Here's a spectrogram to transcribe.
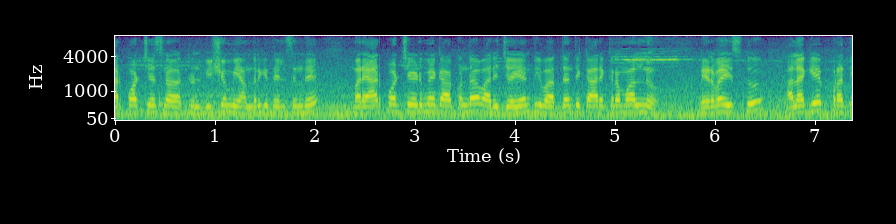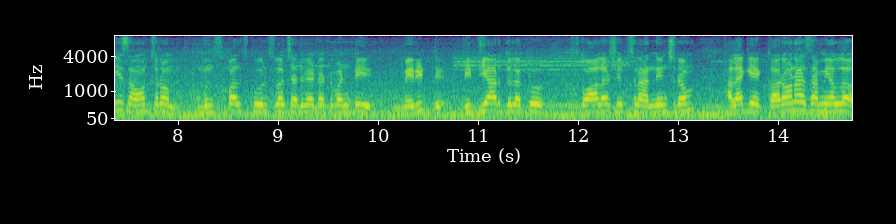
ఏర్పాటు చేసినటువంటి విషయం మీ అందరికీ తెలిసిందే. మరి ఏర్పాటు చేయడమే కాకుండా వారి జయంతి వర్ధంతి కార్యక్రమాలను నిర్వహిస్తూ అలాగే ప్రతి సంవత్సరం మున్సిపల్ స్కూల్స్లో చదివేటటువంటి మెరిట్ విద్యార్థులకు స్కాలర్షిప్స్ను అందించడం అలాగే కరోనా సమయంలో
